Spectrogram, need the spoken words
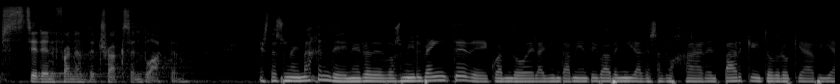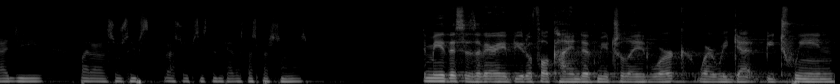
sit in front of the trucks and block them. Esta es una imagen de enero de 2020, de cuando el ayuntamiento iba a venir a desalojar el parque y todo lo que había allí para la subsist- la subsistencia de estas personas. To me, this is a very beautiful kind of mutual aid work where we get between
